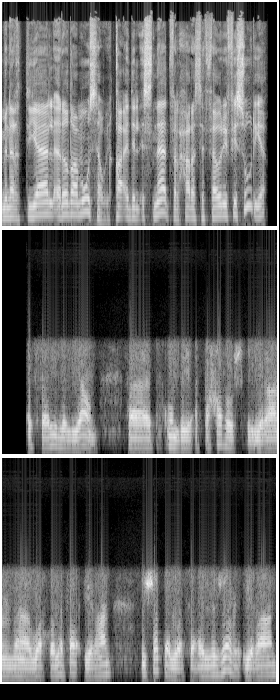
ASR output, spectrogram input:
من اغتيال رضا موسوي قائد الإسناد في الحرس الثوري في سوريا. اسرائيل اليوم تقوم بالتحرش بايران وحلفاء إيران بشتى الوسائل لجر إيران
